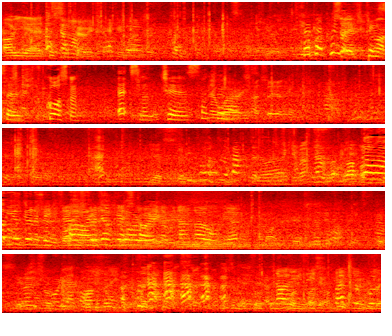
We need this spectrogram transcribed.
Oh yeah, just going for everyone. Can I get a So- please, Sue? Of course, then. Excellent, cheers. Thank No you very much. worries. Yes. Looking. Oh, you're going to be fine, don't worry. we don't know yet. No, this, that's a good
